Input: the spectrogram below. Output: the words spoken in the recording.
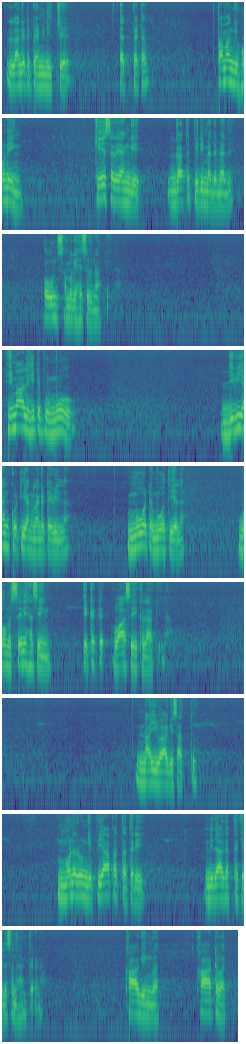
ළඟට පැමිණිච්ච ඇත් පැටව් තමන්ගේ හොනින් කේසරයන්ගේ ගත පිරිමැද මැද ඔවුන් සමග හැසරුණා කියලා. හිමාල හිටපු මූ දිවියන් කොටියන් ළඟට ඇවිල්ල මුවට මුව තියලා බොහොම සෙනෙහසින් එකට වාසය කලා කියලා. නයිවාගේ සත්තු මොනරුන්ගේ පියාපත් අතරේ නිදාගත්ත කියල සඳහන් කරනවා. කාගෙන්වත් කාටවත්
